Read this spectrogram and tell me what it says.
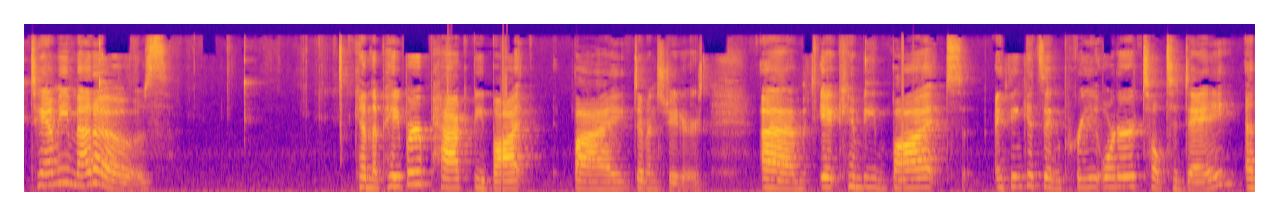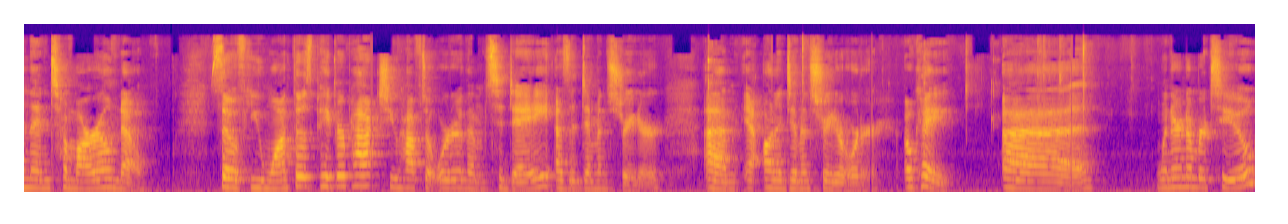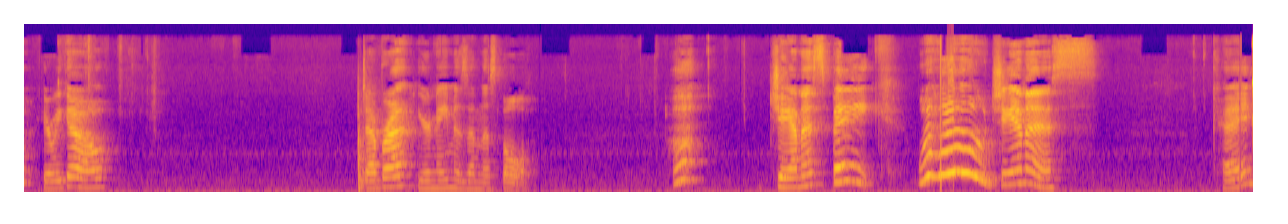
Tammy Meadows. Can the paper pack be bought by demonstrators? Um, it can be bought, I think it's in pre order till today, and then tomorrow, no. So if you want those paper packs, you have to order them today as a demonstrator um, on a demonstrator order. Okay, uh, winner number two, here we go. Deborah, your name is in this bowl. Janice Bake. Woohoo, Janice. Okay,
